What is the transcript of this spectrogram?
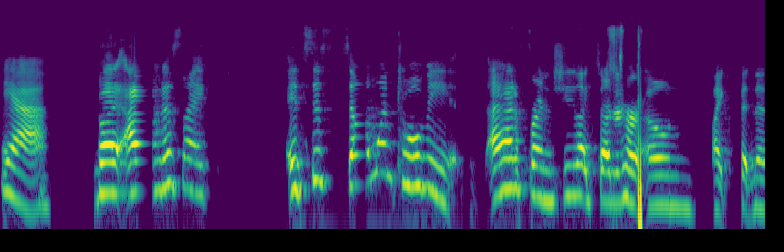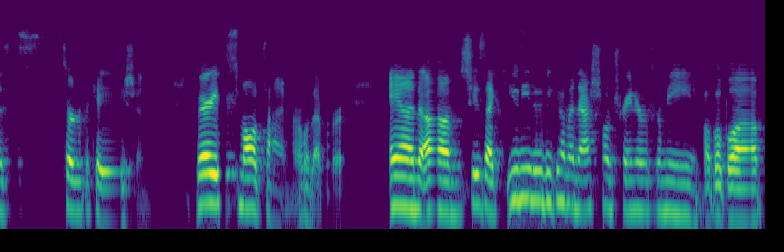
Yeah. But I'm just like, it's just someone told me. I had a friend. She like started her own like fitness certification, very small time or whatever. And um, she's like, you need to become a national trainer for me. Blah blah blah.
